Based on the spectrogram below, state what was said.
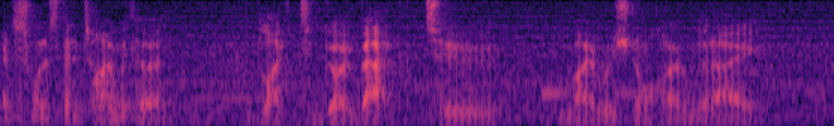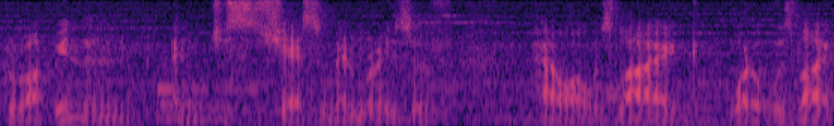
I just want to spend time with her. like to go back to my original home that I grew up in and, and just share some memories of how I was like, what it was like,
